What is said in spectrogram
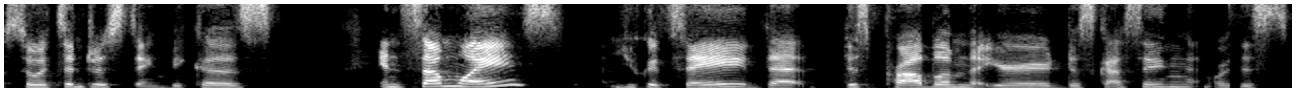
so it's interesting because in some ways you could say that this problem that you're discussing or this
